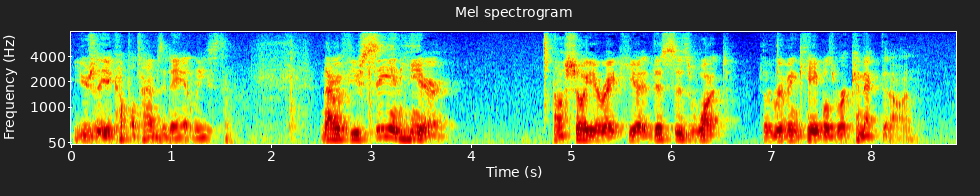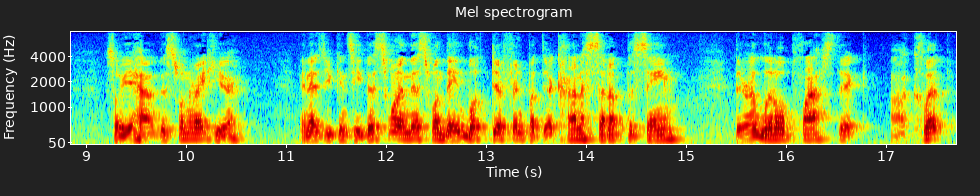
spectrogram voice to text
Usually a couple times a day at least. Now if you see in here, I'll show you right here, this is what the ribbon cables were connected on. So you have this one right here, and as you can see, this one and this one, they look different, but they're kind of set up the same. They're a little plastic uh, clip,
